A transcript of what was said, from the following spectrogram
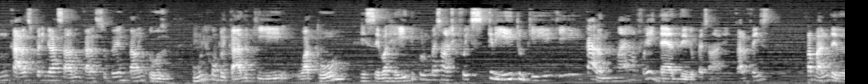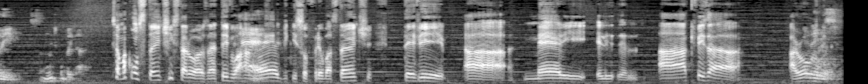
um cara super engraçado, um cara super talentoso muito complicado que o ator receba hate por um personagem que foi escrito, que, que cara, não, é, não foi a ideia dele o personagem. O cara fez o trabalho dele ali. Isso é muito complicado. Isso é uma constante em Star Wars, né? Teve o é. Ahmed, que sofreu bastante. Teve a Mary, ele, a que fez a a Rose, Rose.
